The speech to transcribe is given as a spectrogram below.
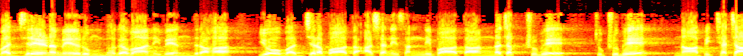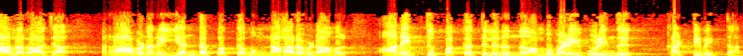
வஜ்ரேண மேரும் பகவான் இவேந்திரா யோ வஜ்ரபாத அசனி சன்னிபாதான் ந சக்ஷுபே சுக்ஷுபே நாபி சச்சால ராஜா. ராவணனை எந்த பக்கமும் நகர விடாமல் அனைத்து பக்கத்திலிருந்து அம்புமழை பொழிந்து கட்டி வைத்தான்.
